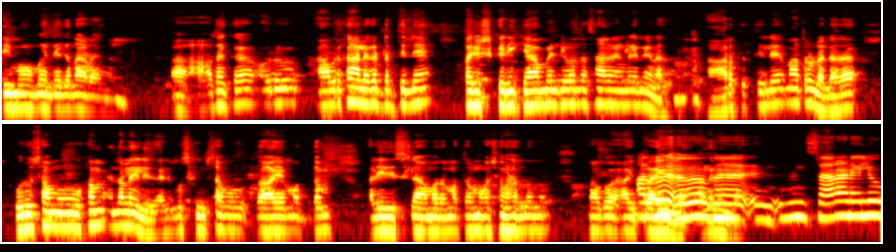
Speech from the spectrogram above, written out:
ടി മുഹമ്മദിന്റെയൊക്കെ നാടകങ്ങൾ അതൊക്കെ ഒരു ആ ഒരു കാലഘട്ടത്തിനെ പരിഷ്കരിക്കാൻ വേണ്ടി വന്ന സാധനങ്ങൾ തന്നെയാണ് അത്. ആ അർത്ഥത്തിൽ മാത്രമല്ല അല്ലാതെ ഒരു സമൂഹം എന്നുള്ളതിൽ അല്ലെങ്കിൽ മുസ്ലിം സമുദായം മൊത്തം അല്ലെങ്കിൽ ഇസ്ലാം മതം മൊത്തം മോശമാണെന്നൊന്നും നമുക്ക് അഭിപ്രായമില്ല. സാറാണെങ്കിലും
